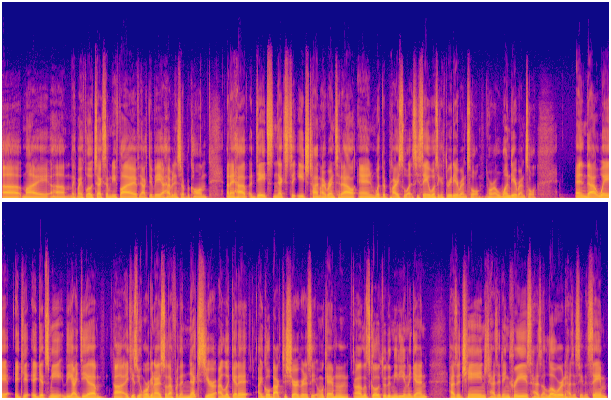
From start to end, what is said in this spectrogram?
Uh, my um, like my Flowtech 75, the aktiv8, I have it in a separate column, and I have dates next to each time I rent it out and what the price was. You say it was like a three day rental or a one day rental, and that way it it gets me the idea. Uh, it keeps me organized so that for the next year I look at it, I go back to ShareGrid and see, okay, hmm, uh, let's go through the median again has it changed? Has it increased? Has it lowered? Has it stayed the same?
